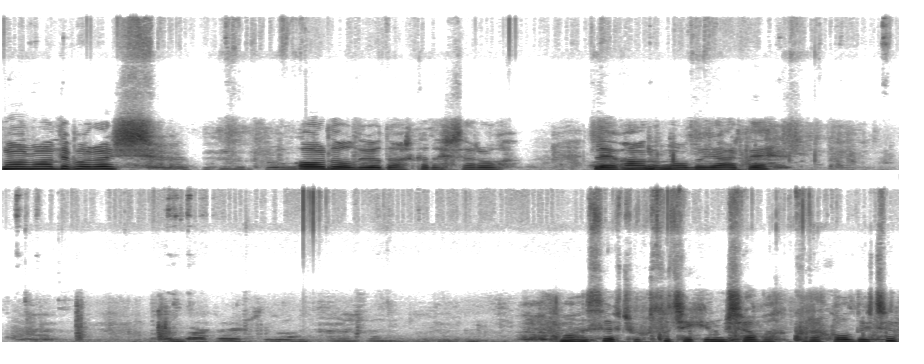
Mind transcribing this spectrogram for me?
Normalde baraj orada oluyordu arkadaşlar o levhanın olduğu yerde. Maalesef çok su çekilmiş hava kurak olduğu için.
